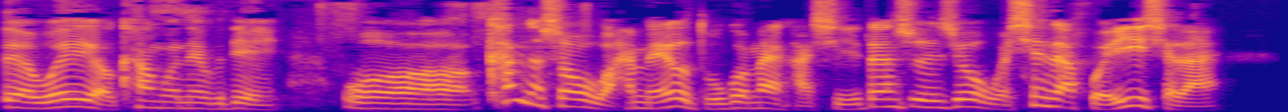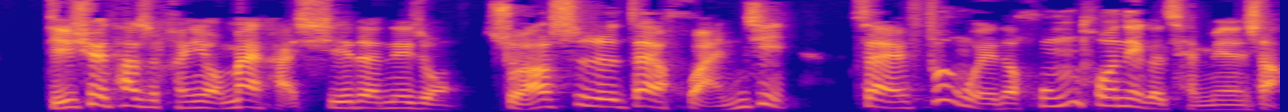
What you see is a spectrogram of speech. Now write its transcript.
对，我也有看过那部电影。我看的时候我还没有读过麦卡锡，但是就我现在回忆起来。的确，它是很有麦卡锡的那种，主要是在环境、在氛围的烘托那个层面上。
